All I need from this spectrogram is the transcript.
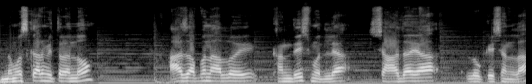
नमस्कार मित्रांनो. आज आपण आलोय खानदेश मधल्या शहादा या लोकेशनला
